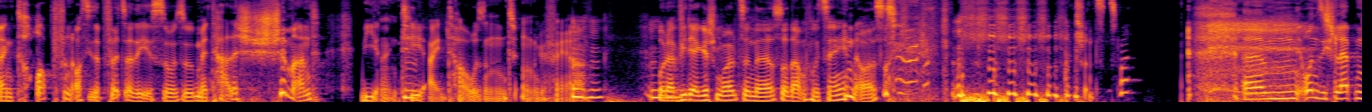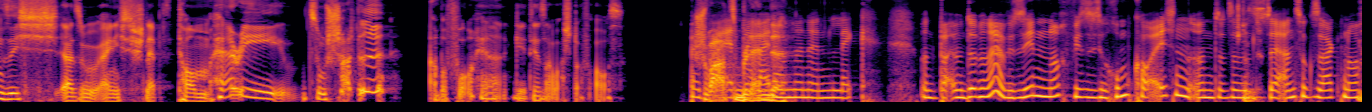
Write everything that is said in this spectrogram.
ein Tropfen aus dieser Pfütze, die ist so, so metallisch schimmernd, wie ein T1000 ungefähr. Mhm. Mhm. Oder wie der geschmolzene Saddam Hussein aus. Schon zu zweit. ähm, und sie schleppen sich, also eigentlich schleppt Tom Harry zum Shuttle, aber vorher geht der Sauerstoff aus. Bei Schwarzblende. Leck. Und und, naja, wir sehen noch, wie sie rumkeuchen und das, der Anzug sagt noch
